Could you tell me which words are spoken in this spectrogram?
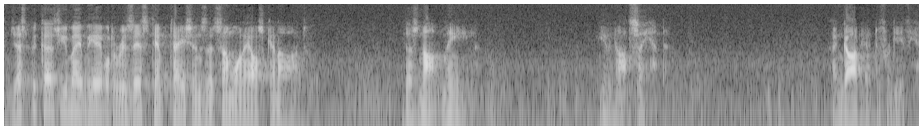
And just because you may be able to resist temptations that someone else cannot, does not mean you've not sinned and God had to forgive you.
